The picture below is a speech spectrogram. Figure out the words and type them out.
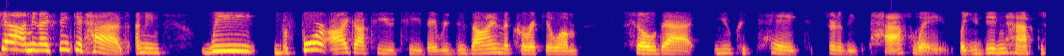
Yeah, I mean, I think it has. I mean, we, before I got to UT, they redesigned the curriculum so that you could take sort of these pathways, but you didn't have to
